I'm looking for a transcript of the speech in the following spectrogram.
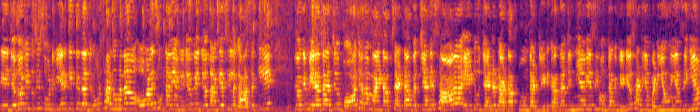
ਤੇ ਜਦੋਂ ਵੀ ਤੁਸੀਂ ਸੂਟ ਵੀਅਰ ਕੀਤੇ ਤਾਂ ਜਰੂਰ ਸਾਨੂੰ ਹਨਾ ਉਹ ਵਾਲੇ ਸੂਟਾਂ ਦੀਆਂ ਵੀਡੀਓ ਭੇਜਿਓ ਤਾਂ ਕਿ ਅਸੀਂ ਲਗਾ ਸਕੀਏ। ਕਿਉਂਕਿ ਮੇਰਾ ਤਾਂ ਅੱਜ ਬਹੁਤ ਜ਼ਿਆਦਾ ਮਾਈਂਡ ਅਪਸੈਟ ਆ। ਬੱਚਿਆਂ ਨੇ ਸਾਰਾ A to Z data phone ਦਾ ਡਿਲੀਟ ਕਰਤਾ। ਜਿੰਨੀਆਂ ਵੀ ਅਸੀਂ ਹੁਣ ਤੱਕ ਵੀਡੀਓ ਸਾਡੀਆਂ ਬਣੀਆਂ ਹੋਈਆਂ ਸੀਗੀਆਂ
